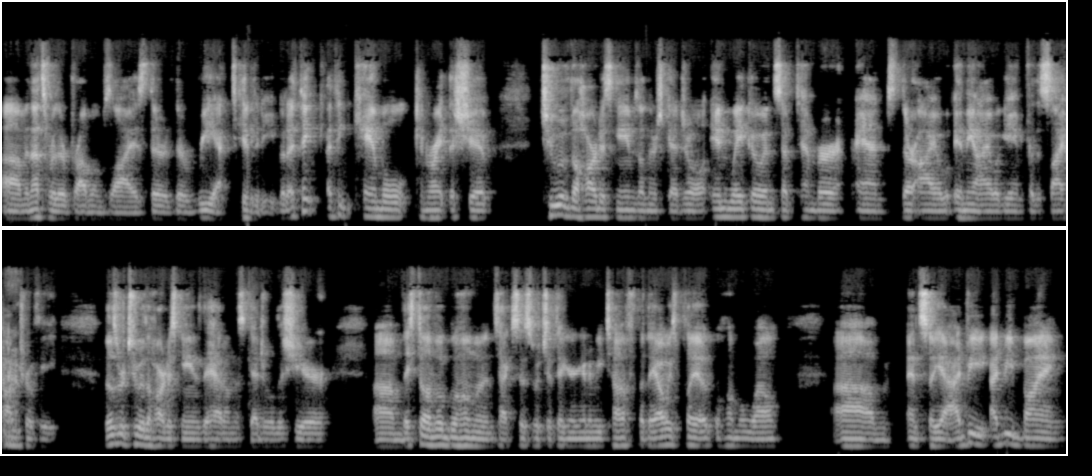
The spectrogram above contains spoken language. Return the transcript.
Um, and that's where their problems lies their their reactivity. But I think I think Campbell can right the ship. Two of the hardest games on their schedule in Waco in September and their Iowa in the Iowa game for the Cyhawk yeah. Trophy those were two of the hardest games they had on the schedule this year. Um, they still have Oklahoma and Texas, which I think are going to be tough, but they always play Oklahoma well. Um, and so, yeah, I'd be I'd be buying.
